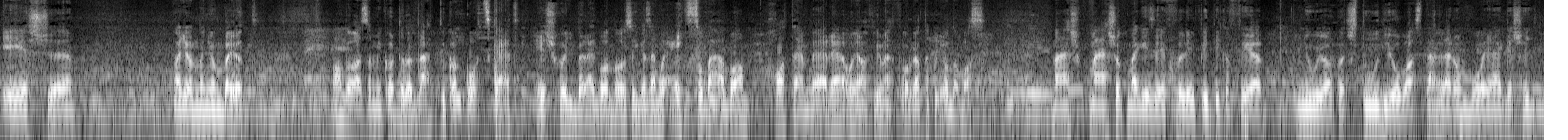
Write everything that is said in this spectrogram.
És nagyon-nagyon bejött. Maga az, amikor tudod, láttuk a kockát, és hogy belegondolsz, igazából egy szobában hat emberre olyan filmet forgatnak, hogy odabasz. Más, mások meg izé fölépítik a fél New Yorkot stúdióba, aztán lerombolják, és hogy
